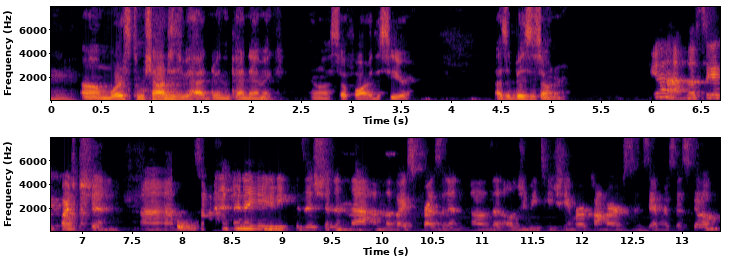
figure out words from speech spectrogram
Mm-hmm. Um, what are some challenges you had during the pandemic you know, so far this year as a business owner? Yeah, that's a good question. Um, so I'm in a unique position in that I'm the vice president of the LGBT Chamber of Commerce in San Francisco.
